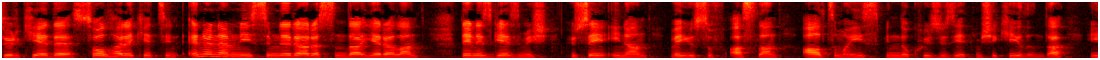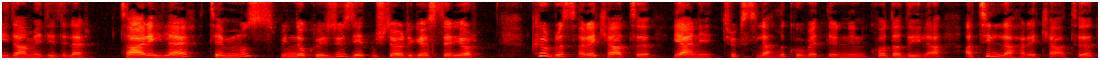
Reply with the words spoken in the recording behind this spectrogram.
Türkiye'de sol hareketin en önemli isimleri arasında yer alan Deniz Gezmiş, Hüseyin İnan ve Yusuf Aslan 6 Mayıs 1972 yılında idam edildiler. Tarihler Temmuz 1974'ü gösteriyor. Kıbrıs Harekatı yani Türk Silahlı Kuvvetleri'nin kod adıyla Atilla Harekatı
